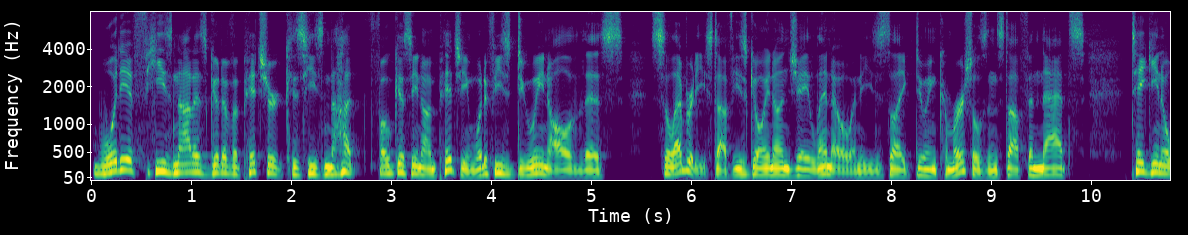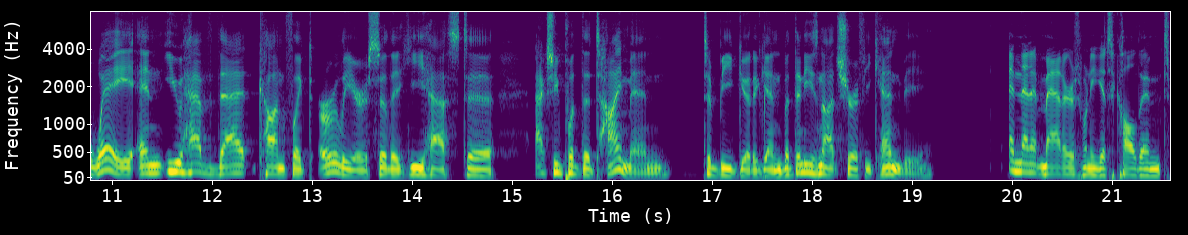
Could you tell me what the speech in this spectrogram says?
what if he's not as good of a pitcher because he's not focusing on pitching? What if he's doing all of this celebrity stuff? He's going on Jay Leno and he's like doing commercials and stuff, and that's taking away. And you have that conflict earlier, so that he has to actually put the time in to be good again, but then he's not sure if he can be. And then it matters when he gets called in t-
